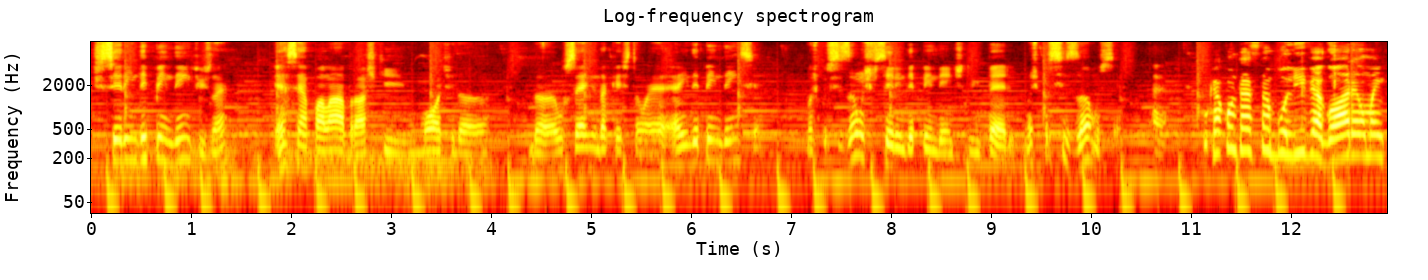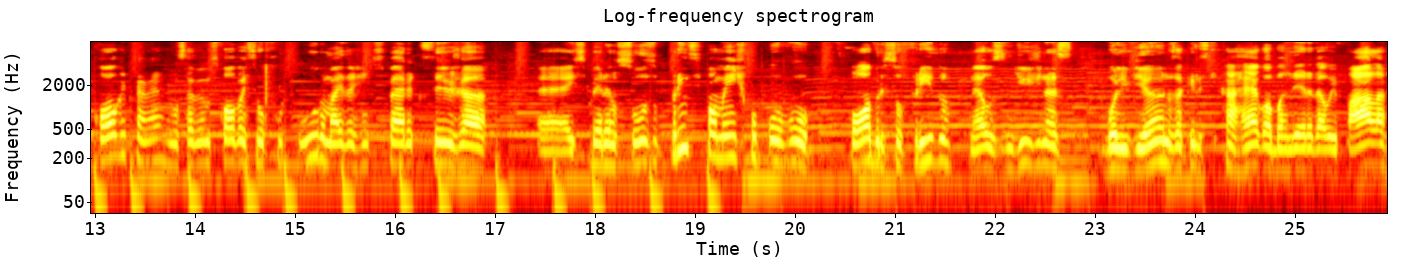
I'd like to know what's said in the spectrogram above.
de serem independentes, né? Essa é a palavra. Acho que o mote da, da o cerne da questão é, é a independência. Nós precisamos ser independentes do império. Nós precisamos ser. O que acontece na Bolívia agora é uma incógnita, né? Não sabemos qual vai ser o futuro, mas a gente espera que seja é, esperançoso, principalmente para o povo pobre, sofrido, né? Os indígenas bolivianos, aqueles que carregam a bandeira da Uipala.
